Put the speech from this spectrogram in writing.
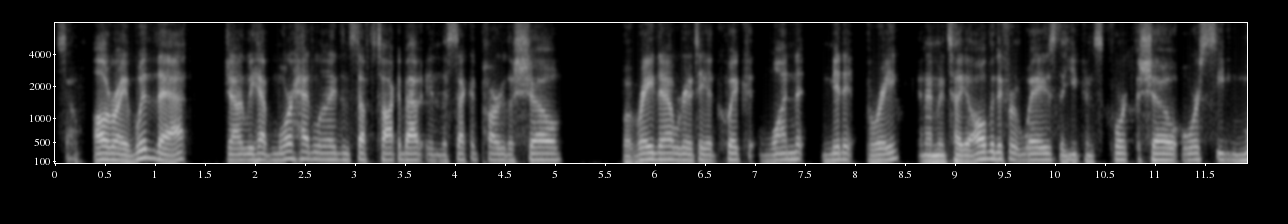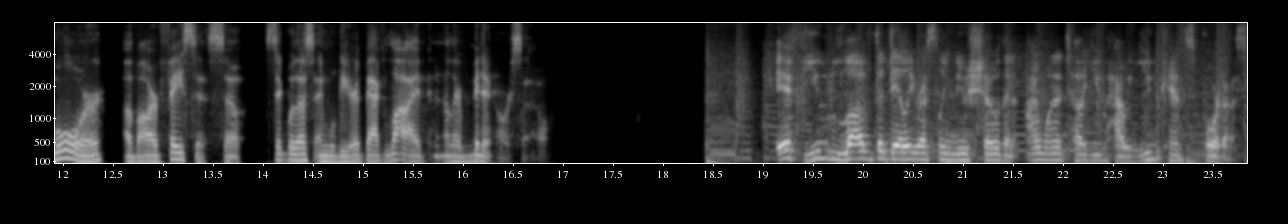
So, all right, with that, John, we have more headlines and stuff to talk about in the second part of the show. But right now, we're going to take a quick one minute break, and I'm going to tell you all the different ways that you can support the show or see more of our faces. So stick with us, and we'll be right back live in another minute or so. If you love the Daily Wrestling News Show, then I want to tell you how you can support us.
